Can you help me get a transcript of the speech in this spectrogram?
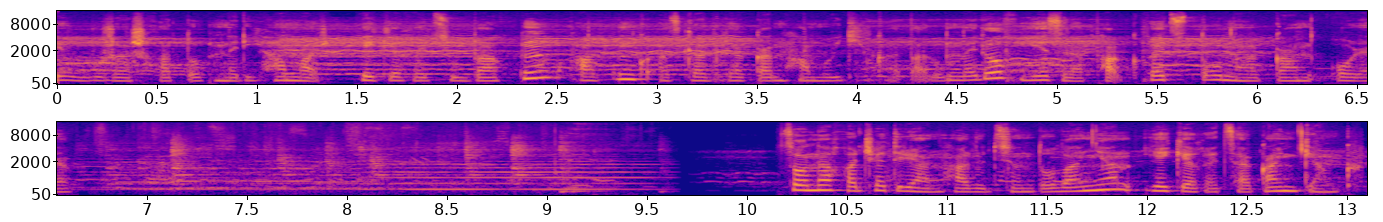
եւ բուժաշխատողների համար։ Եկեղեցու Բաքում ակունք ազգագրական համույթի կատարումներով եզրափակվեց տոնական օրը։ Սոնա Խաչատրյան, Հարություն Տոլանյան, Եկեղեցական կյանք։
